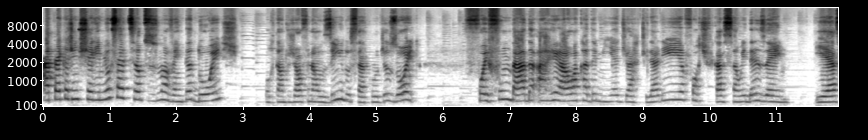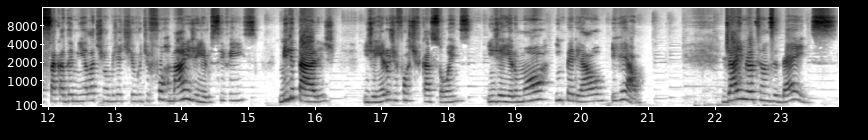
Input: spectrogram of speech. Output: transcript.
Até que a gente chega em 1792, portanto, já ao finalzinho do século XVIII, foi fundada a Real Academia de Artilharia, Fortificação e Desenho. E essa academia ela tinha o objetivo de formar engenheiros civis, militares, engenheiros de fortificações engenheiro mor, imperial e real. Já em 1810,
